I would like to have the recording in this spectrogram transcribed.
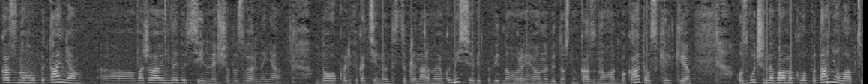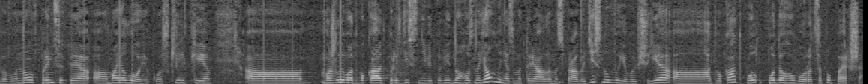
вказаного питання е, вважаю недоцільне щодо звернення до кваліфікаційної дисциплінарної комісії відповідного регіону відносно вказаного адвоката, оскільки озвучене вами клопотання Лаптєва, воно в принципі е, має логіку, оскільки е, можливо адвокат при здійсненні відповідного ознайомлення з матеріалами справи дійсно виявив, що є адвокат по, по договору. Це по-перше.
